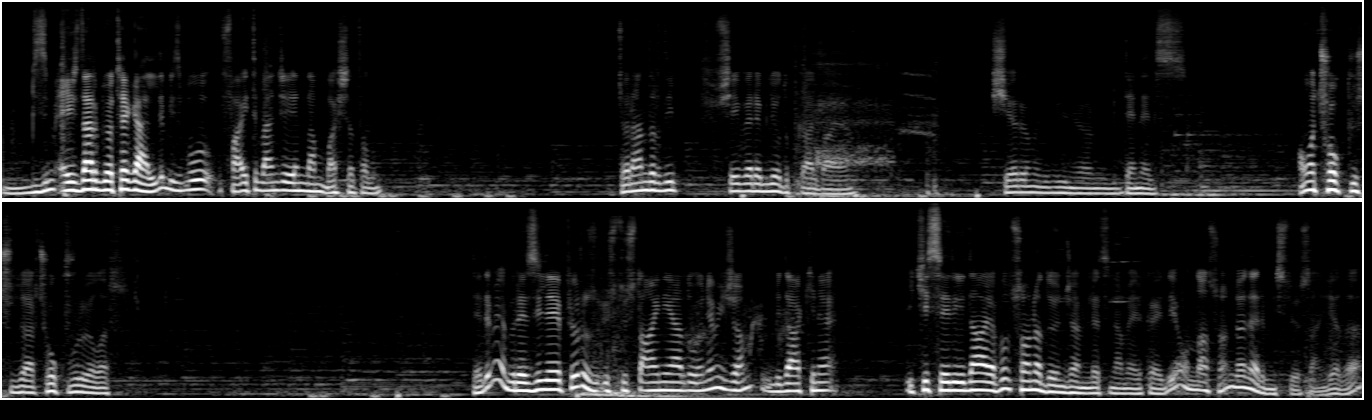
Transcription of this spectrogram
Bizim ejder göte geldi. Biz bu fight'ı bence yeniden başlatalım. Surrender deyip şey verebiliyorduk galiba ya. İşe yarıyor muydu bilmiyorum. Bir deneriz. Ama çok güçlüler. Çok vuruyorlar. Dedim ya Brezilya yapıyoruz. Üst üste aynı yerde oynamayacağım. Bir dahakine iki seri daha yapıp sonra döneceğim Latin Amerika'ya diye. Ondan sonra dönerim istiyorsan ya da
